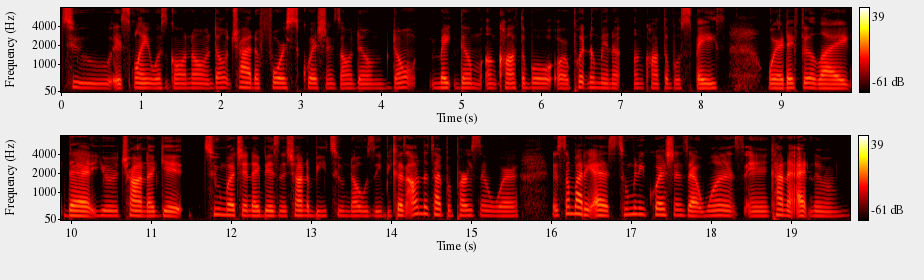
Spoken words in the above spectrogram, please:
to explain what's going on. Don't try to force questions on them. Don't make them uncomfortable or put them in an uncomfortable space where they feel like that you're trying to get too much in their business, trying to be too nosy. Because I'm the type of person where if somebody asks too many questions at once and kind of acting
